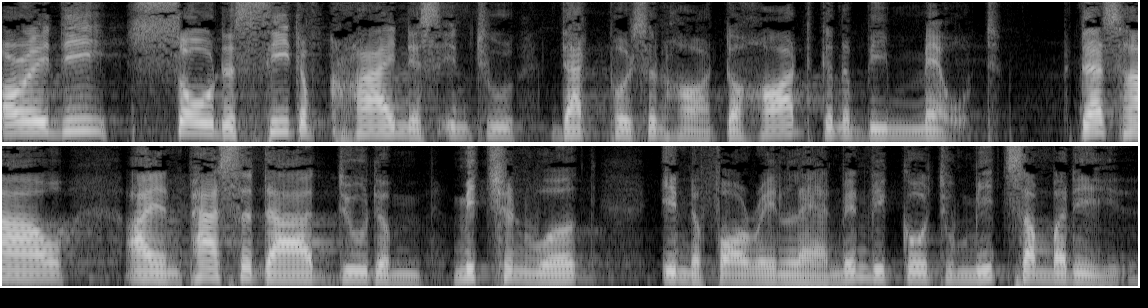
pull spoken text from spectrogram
already sowed the seed of kindness into that person's heart. The heart gonna be melt. That's how I and Pastor Da do the mission work in the foreign land. When we go to meet somebody,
